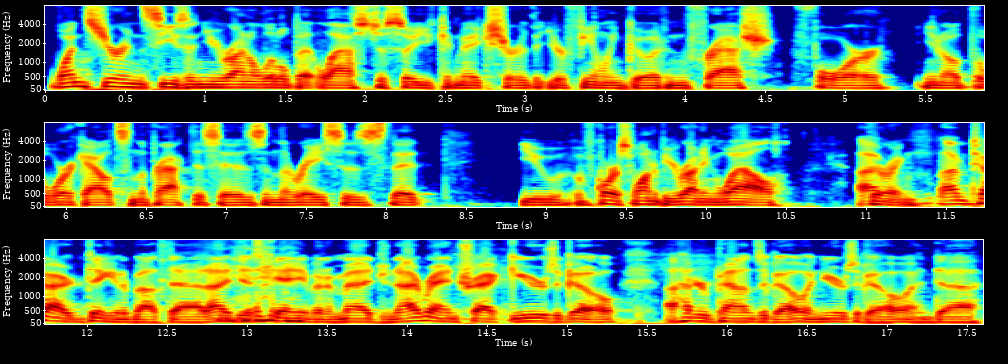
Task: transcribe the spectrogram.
Once you're in season, you run a little bit less just so you can make sure that you're feeling good and fresh for, you know, the workouts and the practices and the races that you, of course, want to be running well. During. I'm, I'm tired thinking about that. I just can't even imagine. I ran track years ago, 100 pounds ago, and years ago, and uh,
